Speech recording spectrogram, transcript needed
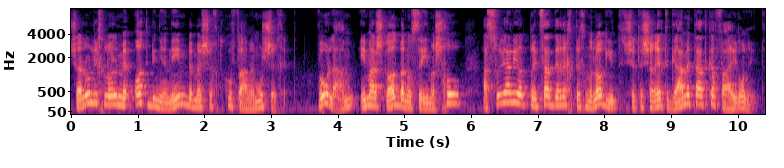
שעלול לכלול מאות בניינים במשך תקופה ממושכת. ואולם, אם ההשקעות בנושא יימשכו, עשויה להיות פריצת דרך טכנולוגית שתשרת גם את ההתקפה העירונית.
